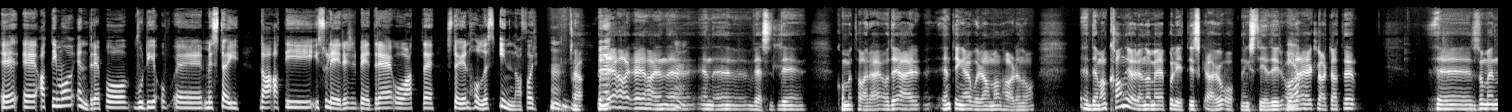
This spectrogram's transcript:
eh, at de må endre på hvor de med støy. Da at de isolerer bedre, og at støyen holdes innafor. Mm. Ja. Men det har, jeg har en, en, en vesentlig kommentar her. og det er, En ting er hvordan man har det nå. Det man kan gjøre noe med politisk, er jo åpningstider. Og ja. det er klart at det, eh, som en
